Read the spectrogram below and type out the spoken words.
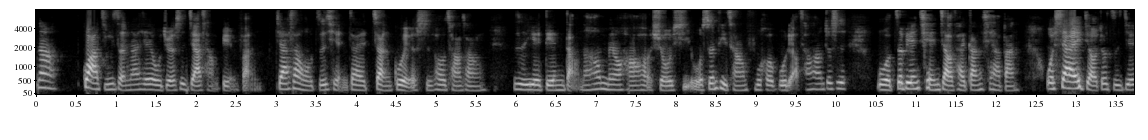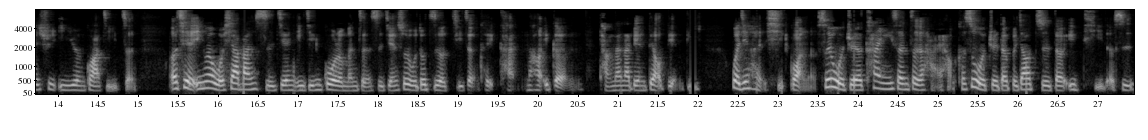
那挂急诊那些，我觉得是家常便饭。加上我之前在站柜的时候，常常日夜颠倒，然后没有好好休息，我身体常常负荷不了，常常就是我这边前脚才刚下班，我下一脚就直接去医院挂急诊。而且因为我下班时间已经过了门诊时间，所以我就只有急诊可以看，然后一个人躺在那边吊点滴，我已经很习惯了。所以我觉得看医生这个还好。可是我觉得比较值得一提的是，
